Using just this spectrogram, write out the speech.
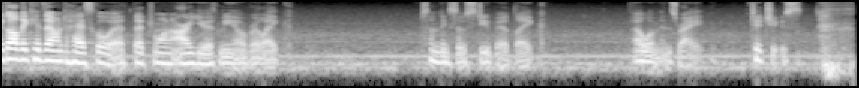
like all the kids I went to high school with that want to argue with me over like something so stupid like a woman's right to choose.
